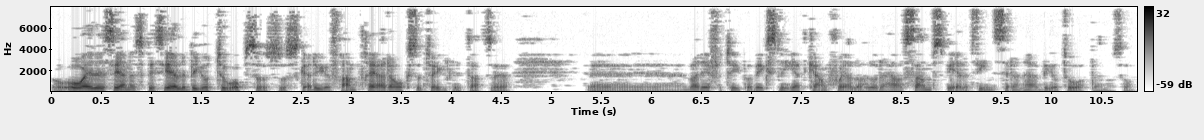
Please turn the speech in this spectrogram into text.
Och, är det sen en speciell biotop så, så ska det ju framträda också tydligt att eh, eh, vad det är för typ av växtlighet kanske eller hur det här samspelet finns i den här biotopen och så.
